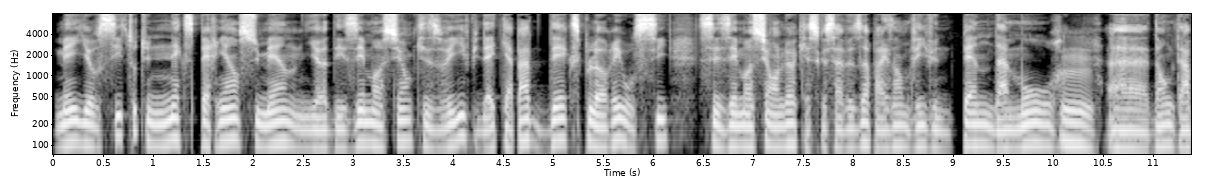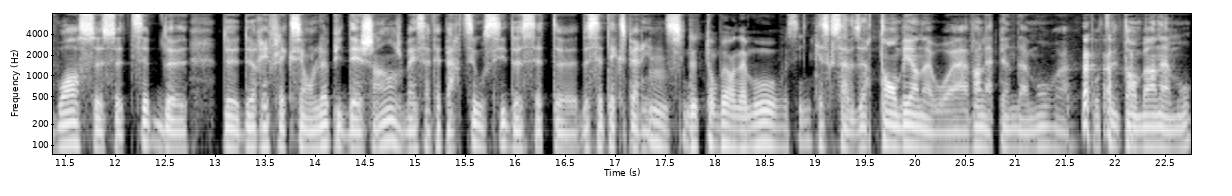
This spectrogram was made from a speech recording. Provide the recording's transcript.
mais il y a aussi toute une expérience humaine. Il y a des émotions qui se vivent, puis d'être capable d'explorer aussi ces émotions-là. Qu'est-ce que ça veut dire, par exemple, vivre une peine d'amour? Hmm. Euh, donc, d'avoir ce, ce, type de, de, de réflexion-là, puis d'échange, ben, ça fait partie aussi de cette, de cette expérience. Hmm. De tomber en amour aussi. Qu'est-ce que ça veut dire tomber en amour? Avant la peine d'amour, euh, faut-il tomber en amour?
